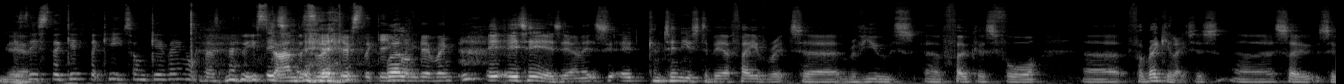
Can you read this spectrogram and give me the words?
Yeah. Is this the gift that keeps on giving? Or there's many standards that gifts that keep Well, on giving. It, it is, and it's it continues to be a favourite uh, reviews uh, focus for uh, for regulators. Uh, so so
